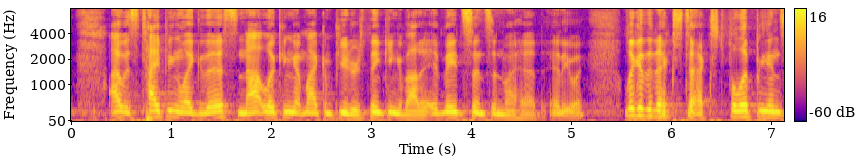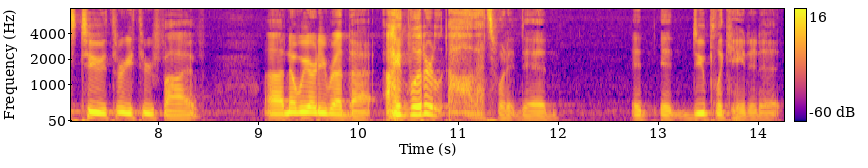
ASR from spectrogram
I was typing like this, not looking at my computer, thinking about it. It made sense in my head. Anyway, look at the next text Philippians 2 3 through 5. Uh, no, we already read that. I literally, oh, that's what it did. It, it duplicated it.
